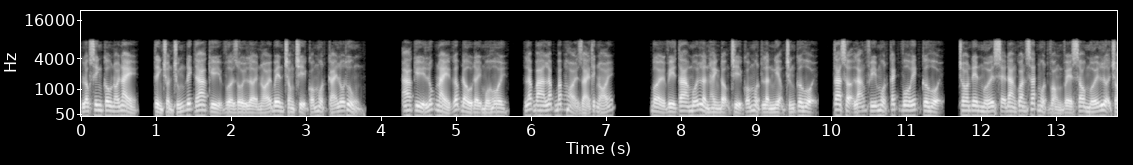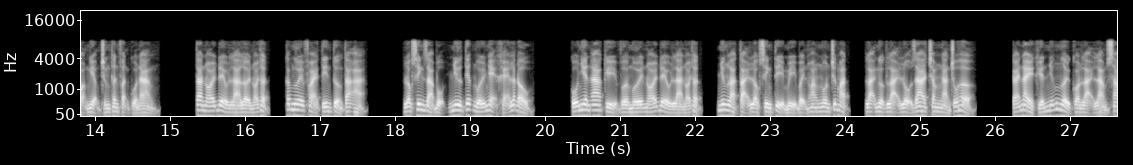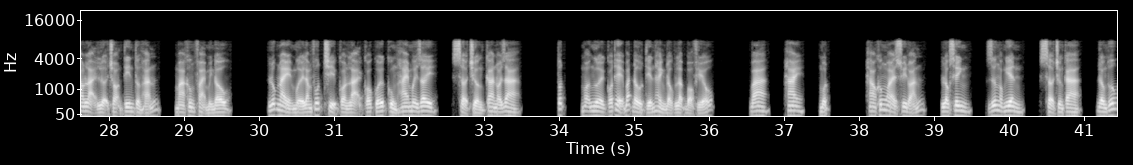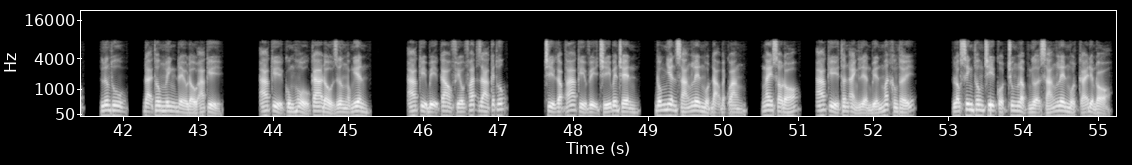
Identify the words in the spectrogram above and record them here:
Lộc sinh câu nói này tỉnh chuẩn chúng đích a kỳ vừa rồi lời nói bên trong chỉ có một cái lỗ thủng. A kỳ lúc này gấp đầu đầy mồ hôi, lắp ba lắp bắp hỏi giải thích nói, bởi vì ta mỗi lần hành động chỉ có một lần nghiệm chứng cơ hội, ta sợ lãng phí một cách vô ích cơ hội, cho nên mới sẽ đang quan sát một vòng về sau mới lựa chọn nghiệm chứng thân phận của nàng. Ta nói đều là lời nói thật, các ngươi phải tin tưởng ta à? Lộc sinh giả bộ như tiếc nuối nhẹ khẽ lắc đầu. Cố nhiên a kỳ vừa mới nói đều là nói thật, nhưng là tại lộc sinh tỉ mỉ bệnh hoang nôn trước mặt, lại ngược lại lộ ra trăm ngàn chỗ hở. Cái này khiến những người còn lại làm sao lại lựa chọn tin tưởng hắn, mà không phải mình đâu lúc này mười lăm phút chỉ còn lại có cuối cùng hai mươi giây, sở trường ca nói ra. Tốt, mọi người có thể bắt đầu tiến hành độc lập bỏ phiếu. Ba, hai, một. Hào không ngoài suy đoán, lộc sinh, dương ngọc nhiên sở trường ca, đồng thúc, lương thu, đại thông minh đều đầu a kỳ. A kỳ cùng hổ ca đầu dương ngọc nhiên a kỳ bị cao phiếu phát ra kết thúc. Chỉ gặp a kỳ vị trí bên trên đ ỗ n g nhiên sáng lên một đạo bạch quang, ngay sau đó, a kỳ thân ảnh liền biến mất không thấy. Lộc sinh thông chi cột trung lập ngựa sáng lên một cái điểm đỏ.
